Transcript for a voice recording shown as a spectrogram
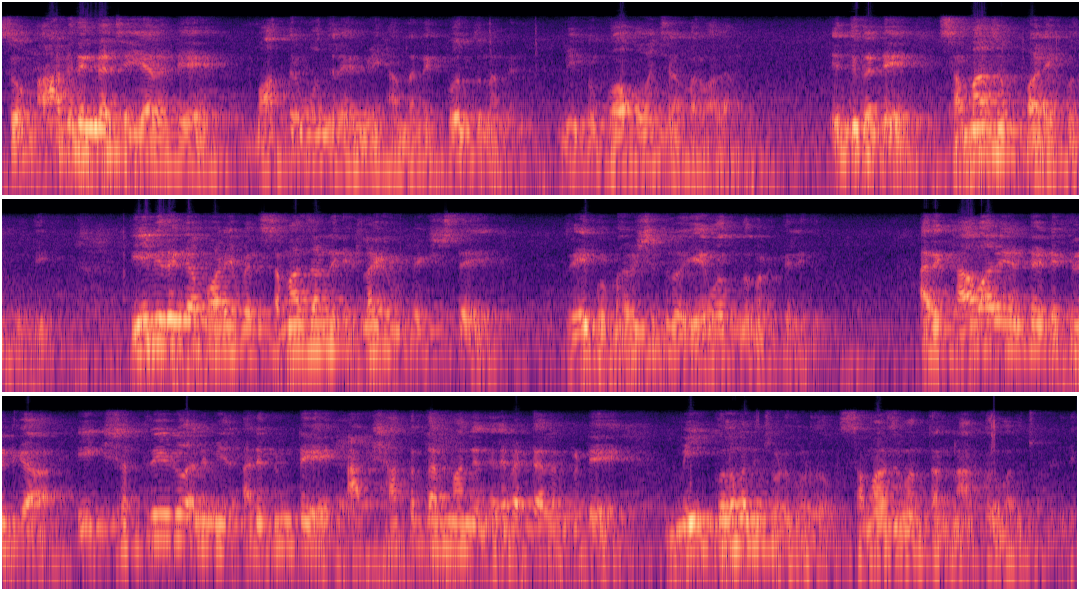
సో ఆ విధంగా చేయాలంటే మాతృమూర్తులైన మీ అందరినీ కోరుతున్నాను నేను. మీకు కోపం వచ్చిన పర్వాలేదు. ఎందుకంటే సమాజం పాడైపోతుంది. ఈ విధంగా పాడైపోయిన సమాజాన్ని ఎట్లాగే ఉపేక్షిస్తే రేపు భవిష్యత్తులో ఏమవుతుందో మనకు తెలియదు అది కావాలి అంటే డెఫినెట్గా ఈ క్షత్రియుడు అని మీరు అనుకుంటే ఆ క్షాత్ర ధర్మాన్ని నిలబెట్టాలనుకుంటే మీ కులమని చూడకూడదు. సమాజం అంతా నా కులమని చూడండి.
